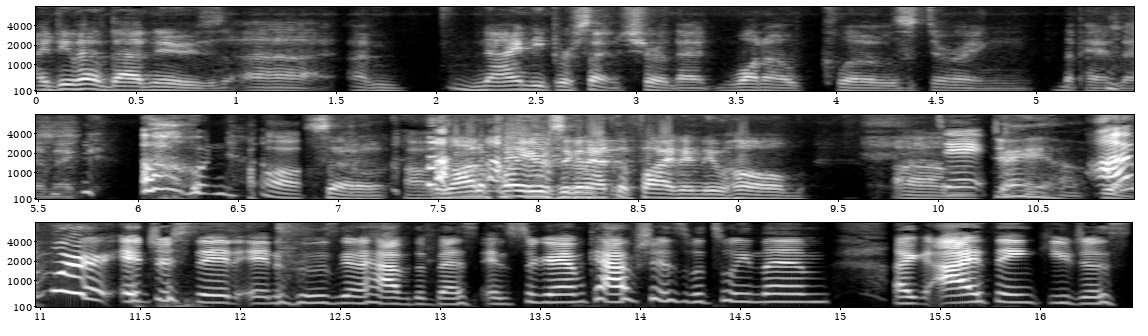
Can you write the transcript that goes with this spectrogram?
I do have bad news. Uh, I'm 90% sure that 1 closed during the pandemic. Oh no. Oh, So Oh, a lot of players are going to have to find a new home. Um, Da- Damn. I'm more interested in who's gonna have the best Instagram captions between them. Like, I think you just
